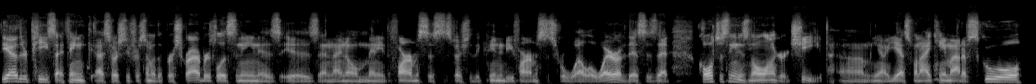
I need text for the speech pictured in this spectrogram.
The other piece i think especially for some of the prescribers listening is is and i know many of the pharmacists especially the community pharmacists are well aware of this is that colchicine is no longer cheap. Um, you know yes when i came out of school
